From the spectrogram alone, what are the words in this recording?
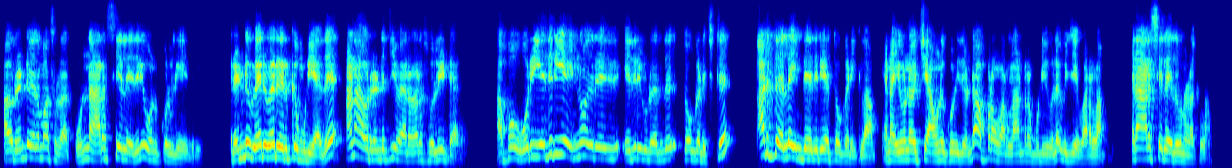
அவர் ரெண்டு விதமா சொல்றாரு. ஒன்னு அரசியல் எதிரி ஒன்னு கொள்கை எதிரி. ரெண்டு வேறு வேறு இருக்க முடியாது. ஆனா அவர் ரெண்டுத்தையும் வேற வேற சொல்லிட்டாரு. அப்போ ஒரு எதிரியை இன்னொரு எதிரி- எதிரி கூட வந்து தோக்கடிச்சிட்டு அடுத்ததுல இந்த எதிரியை தோக்கடிக்கலாம் ஏன்னா இவனை வச்சு அவனுக்கு உண்டு. அப்புறம் வரலான்ற முடிவுல விஜய் வரலாம். ஏன்னா அரசியல் எதுவும் நடக்கலாம்.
